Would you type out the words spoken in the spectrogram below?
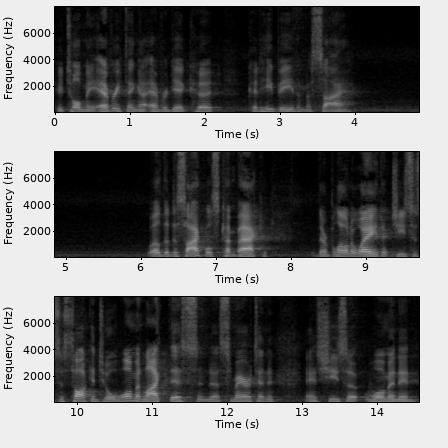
who told me everything I ever did. Could, could he be the Messiah? Well, the disciples come back. They're blown away that Jesus is talking to a woman like this, and a Samaritan, and, and she's a woman, and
